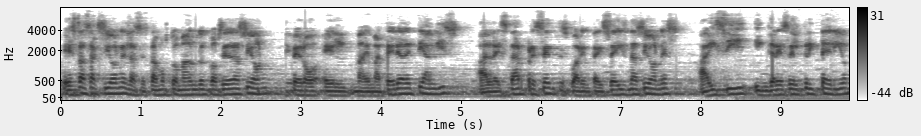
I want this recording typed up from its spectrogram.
Estas acciones las estamos tomando en consideración, pero en materia de tianguis, al estar presentes 46 naciones, ahí sí ingresa el criterio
